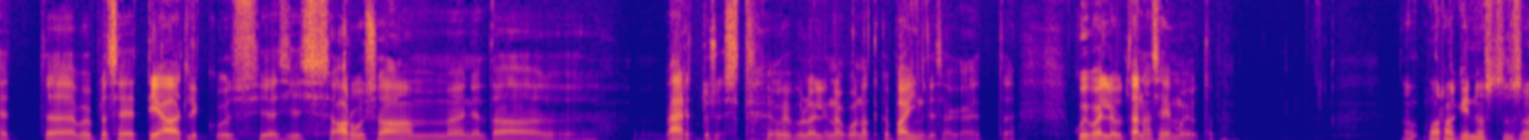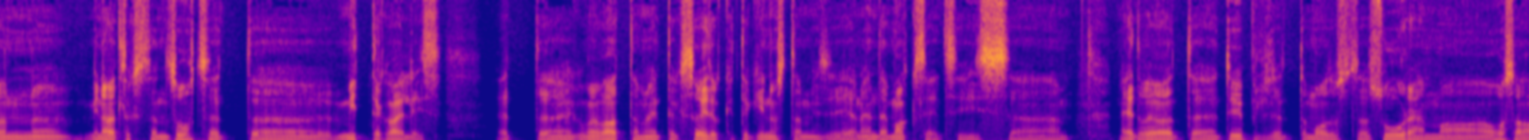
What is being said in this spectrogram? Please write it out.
et võib-olla see teadlikkus ja siis arusaam nii-öelda väärtusest võib-olla oli nagu natuke paindes, aga et kui palju täna see mõjutab? no varakindlustus on, mina ütleks, ta on suhteliselt äh, mittekallis. et äh, kui me vaatame näiteks sõidukite kindlustamisi ja nende makseid, siis äh, need võivad äh, tüüpiliselt moodustada suurema osa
